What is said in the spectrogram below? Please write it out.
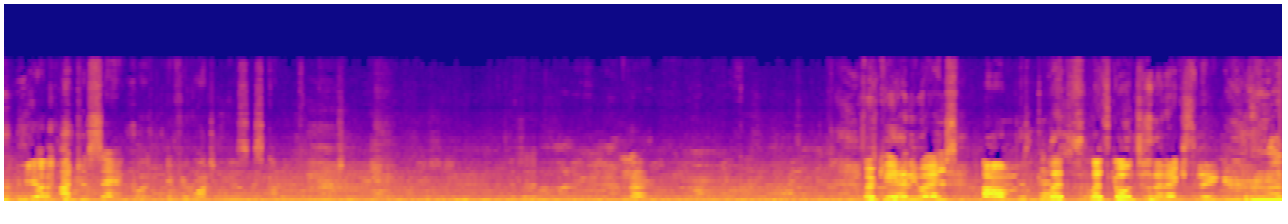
watch it. yeah. I'm just saying, but if you're watching this, it's kind of. Is it? No. Okay. Anyway, Just- um, just let's let's go on to the next thing.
